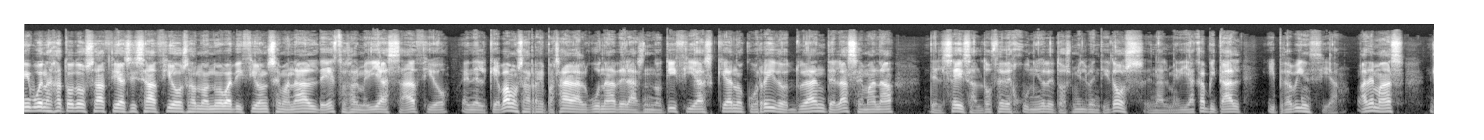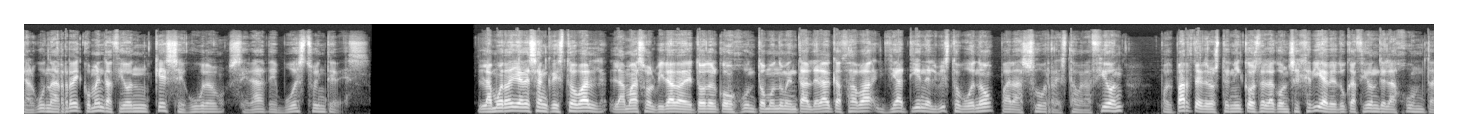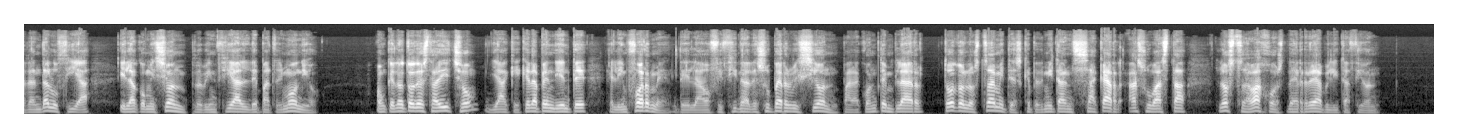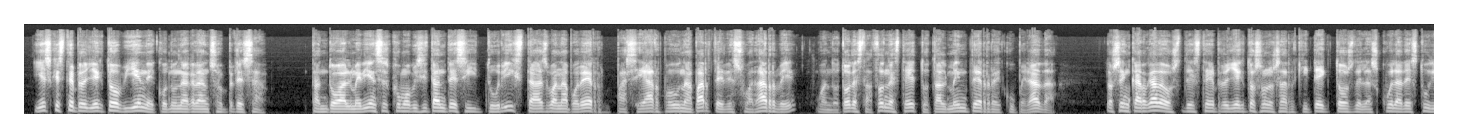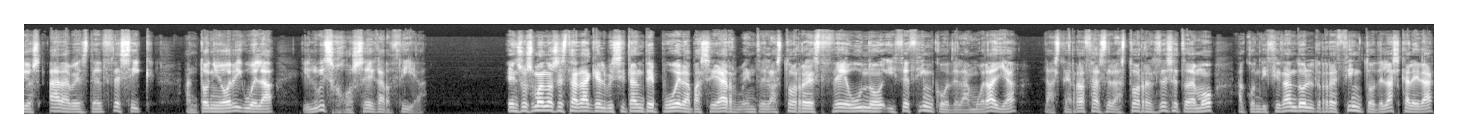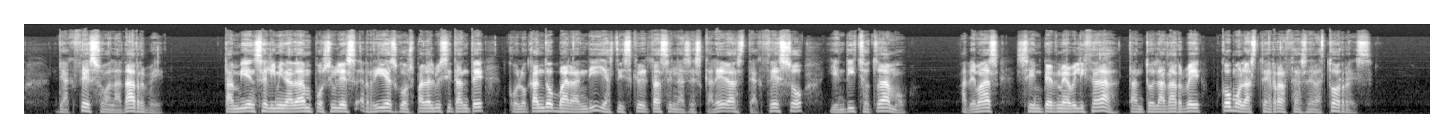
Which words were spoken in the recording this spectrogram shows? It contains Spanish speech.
Muy buenas a todos, sacias y sacios, a una nueva edición semanal de Estos Almería Sacio, en el que vamos a repasar algunas de las noticias que han ocurrido durante la semana del 6 al 12 de junio de 2022 en Almería capital y provincia, además de alguna recomendación que seguro será de vuestro interés. La muralla de San Cristóbal, la más olvidada de todo el conjunto monumental de la Alcazaba, ya tiene el visto bueno para su restauración por parte de los técnicos de la Consejería de Educación de la Junta de Andalucía y la Comisión Provincial de Patrimonio. Aunque no todo está dicho, ya que queda pendiente el informe de la Oficina de Supervisión para contemplar todos los trámites que permitan sacar a subasta los trabajos de rehabilitación. Y es que este proyecto viene con una gran sorpresa. Tanto almerienses como visitantes y turistas van a poder pasear por una parte de su adarve cuando toda esta zona esté totalmente recuperada. Los encargados de este proyecto son los arquitectos de la Escuela de Estudios Árabes del CSIC, Antonio Orihuela y Luis José García. En sus manos estará que el visitante pueda pasear entre las torres C1 y C5 de la muralla, las terrazas de las torres de ese tramo, acondicionando el recinto de la escalera de acceso a la Darbe. También se eliminarán posibles riesgos para el visitante colocando barandillas discretas en las escaleras de acceso y en dicho tramo, Además, se impermeabilizará tanto el adarve como las terrazas de las torres.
